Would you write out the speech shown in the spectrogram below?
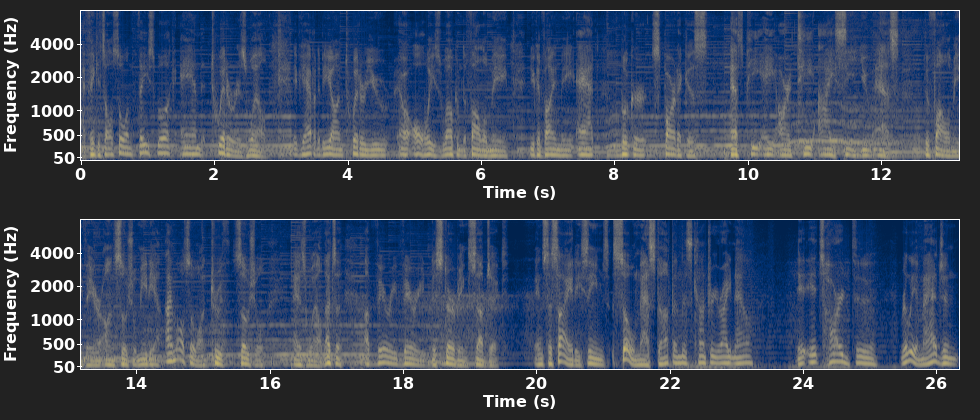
I think it's also on Facebook and Twitter as well. If you happen to be on Twitter, you are always welcome to follow me. You can find me at Booker Spartacus, S P A R T I C U S, to follow me there on social media. I'm also on Truth Social as well. That's a, a very, very disturbing subject. And society seems so messed up in this country right now. It, it's hard to really imagine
